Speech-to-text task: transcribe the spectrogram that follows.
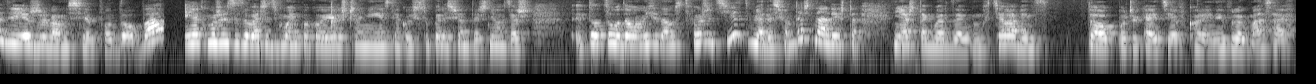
nadzieję, że Wam się podoba. I jak możecie zobaczyć w moim pokoju jeszcze nie jest jakoś super świątecznie, chociaż to co udało mi się tam stworzyć jest w miarę świąteczne, ale jeszcze nie aż tak bardzo jakbym chciała, więc to poczekajcie w kolejnych vlogmasach.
